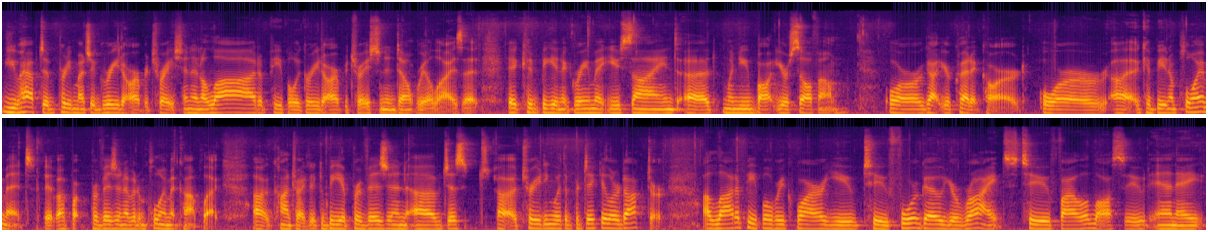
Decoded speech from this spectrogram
you have to pretty much agree to arbitration, and a lot of people agree to arbitration and don't realize it. It could be an agreement you signed uh, when you bought your cell phone or got your credit card, or uh, it could be an employment, a provision of an employment complex, uh, contract. It could be a provision of just uh, treating with a particular doctor. A lot of people require you to forego your rights to file a lawsuit in a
